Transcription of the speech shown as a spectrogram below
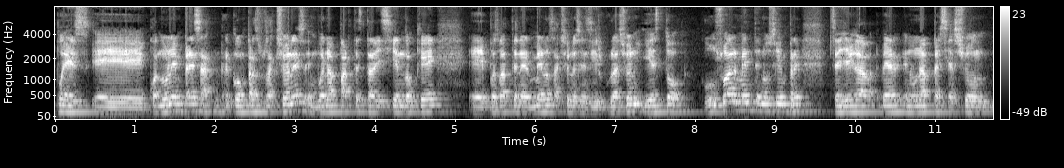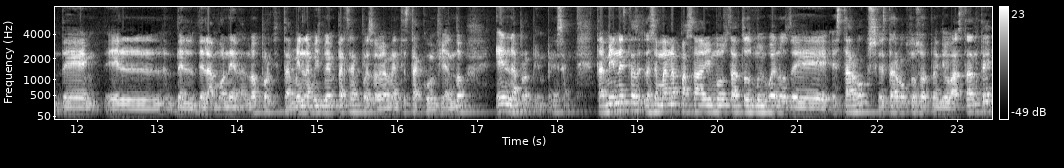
pues eh, cuando una empresa recompra sus acciones, en buena parte está diciendo que eh, pues va a tener menos acciones en circulación y esto usualmente no siempre se llega a ver en una apreciación de, de, la moneda, ¿no? Porque también la misma empresa pues obviamente está confiando en la propia empresa. También esta, la semana pasada vimos datos muy buenos de Starbucks, Starbucks nos sorprendió bastante,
